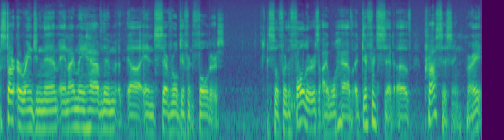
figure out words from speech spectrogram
start arranging them and i may have them uh, in several different folders so for the folders, I will have a different set of processing, right?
